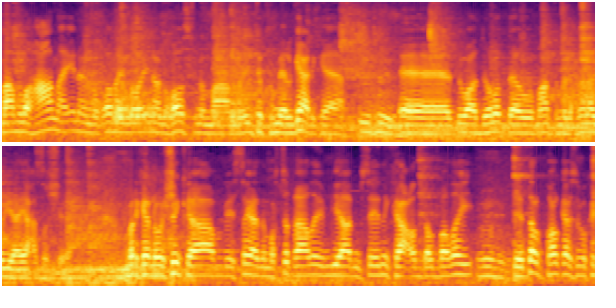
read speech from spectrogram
Maamul ahaana inay noqonayno inaan hoos nimaano inta kumeel gaadhka waa dowladda maanta madaxweynaha u yahay xasan sheekh marka nooshinka isagaa marti qaaday miya mise idinkaa cod dalbaday dee dalku halkaasiba ka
